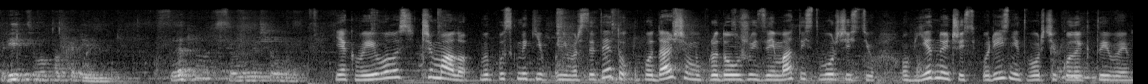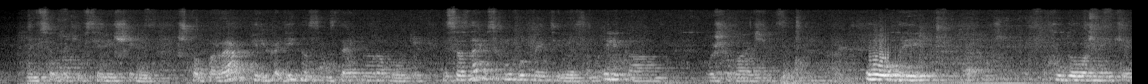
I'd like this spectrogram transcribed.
третьего поколения. С этого все и началось. Як виявилось, чимало випускників університету у подальшому продовжують займатися творчістю, об'єднуючись у різні творчі колективи. И все-таки все решили, что пора переходить на самостоятельную работу. И создались клубы по интересам. Эликан, вышивальщицы, Обри, э, художники,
